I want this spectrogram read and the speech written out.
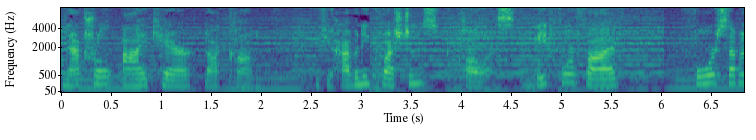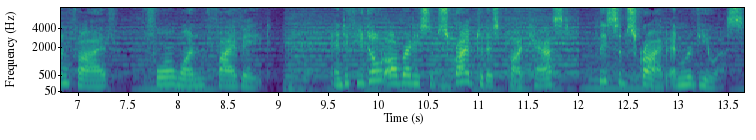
naturaleyecare.com. If you have any questions, call us 845 475 4158. And if you don't already subscribe to this podcast, please subscribe and review us.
